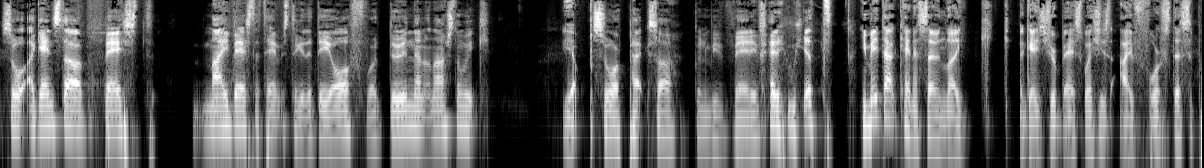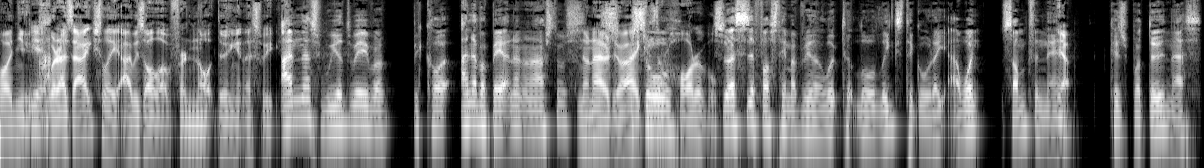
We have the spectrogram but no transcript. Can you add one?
So against our best, my best attempts to get the day off, we're doing the International Week. Yep. So our picks are going to be very, very weird. You made that kind of sound like against your best wishes, I forced this upon you. Yeah. Whereas actually, I was all up for not doing it this week. I'm this weird way where because I never bet on internationals. no, neither do I, because So- they're horrible. So this is the first time I've really looked at lower leagues to go right. I want something then Yep. because we're doing this.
